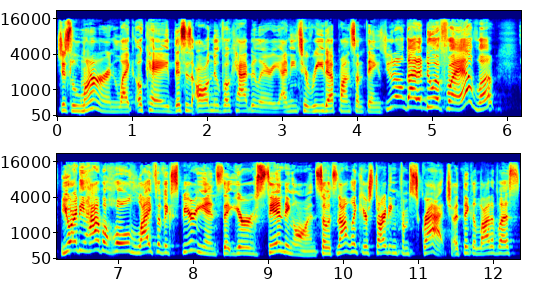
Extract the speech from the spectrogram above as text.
just learn, like, okay, this is all new vocabulary. I need to read up on some things. You don't got to do it forever. You already have a whole life of experience that you're standing on. So it's not like you're starting from scratch. I think a lot of us,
